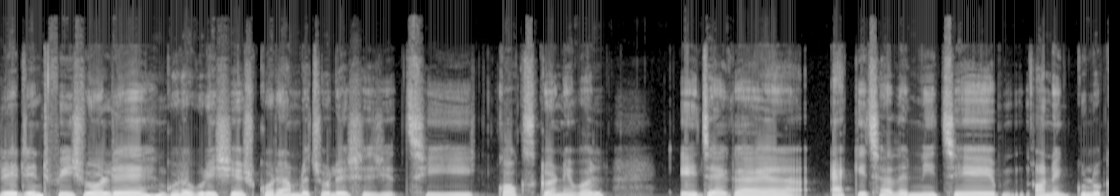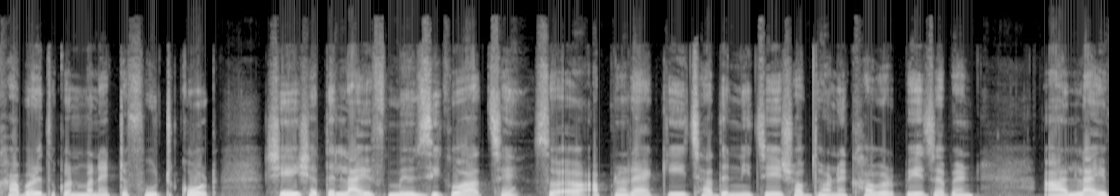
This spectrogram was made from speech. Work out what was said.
রেডিয়েন্ট ফিশ ওয়ার্ল্ডে ঘোরাঘুরি শেষ করে আমরা চলে এসেছি কক্স কার্নিভাল। এই জায়গায় একই ছাদের নিচে অনেকগুলো খাবারের দোকান মানে একটা ফুড কোর্ট সেই সাথে লাইভ মিউজিকও আছে। সো আপনারা একই ছাদের নিচে সব ধরনের খাবার পেয়ে যাবেন। আর লাইভ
